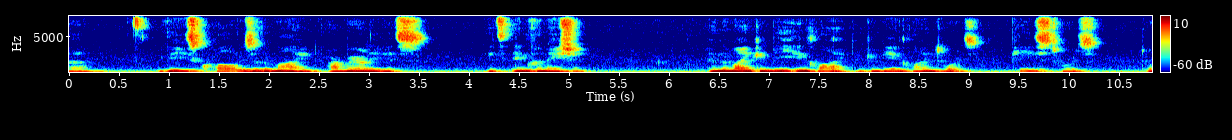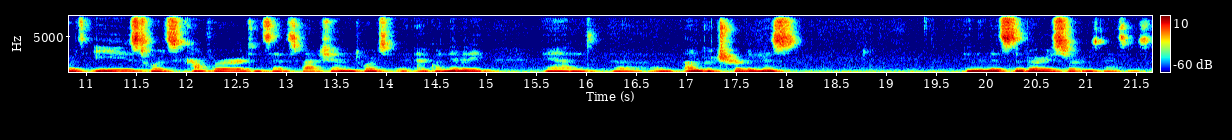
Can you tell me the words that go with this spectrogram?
Um, these qualities of the mind are merely its, its inclination. And the mind can be inclined. It can be inclined towards peace, towards towards ease, towards comfort and satisfaction, towards equanimity and uh, unperturbedness in the midst of various circumstances.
